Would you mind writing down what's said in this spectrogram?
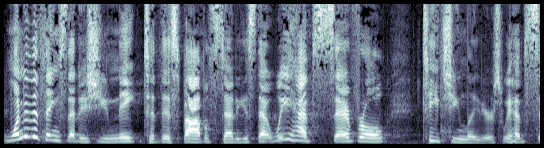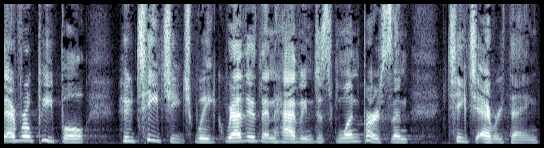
one of the things that is unique to this Bible study is that we have several teaching leaders. We have several people who teach each week rather than having just one person teach everything.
